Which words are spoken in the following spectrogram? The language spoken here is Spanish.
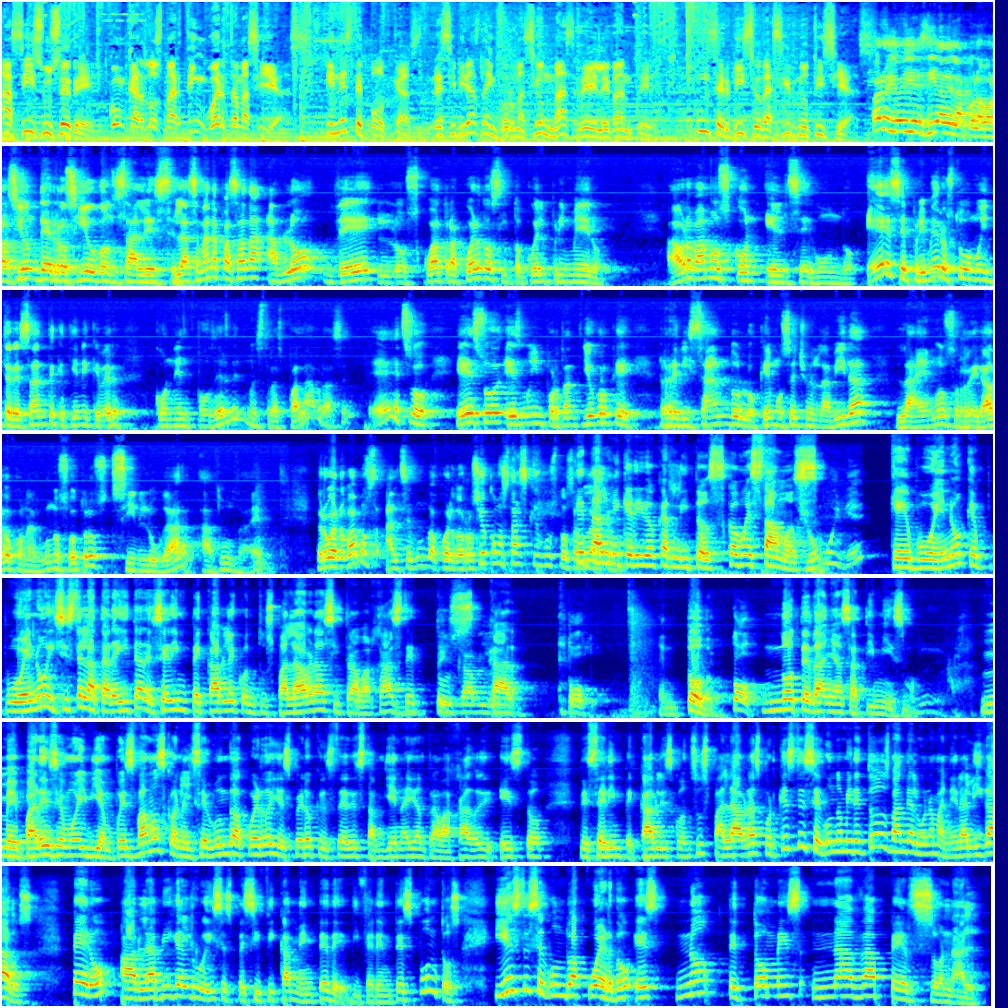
Así sucede con Carlos Martín Huerta Macías. En este podcast recibirás la información más relevante. Un servicio de Asir Noticias. Bueno, y hoy es día de la colaboración de Rocío González. La semana pasada habló de los cuatro acuerdos y tocó el primero. Ahora vamos con el segundo. Ese primero estuvo muy interesante que tiene que ver con el poder de nuestras palabras. ¿eh? Eso, eso es muy importante. Yo creo que revisando lo que hemos hecho en la vida, la hemos regado con algunos otros sin lugar a duda. ¿eh? Pero bueno, vamos al segundo acuerdo. Rocío, ¿cómo estás? Qué gusto saludarte. ¿Qué tal, mi querido Carlitos? ¿Cómo estamos? Yo muy bien. Qué bueno, qué bueno. Hiciste la tareita de ser impecable con tus palabras y trabajaste tus... Impecable. Todo en todo. No te dañas a ti mismo. Me parece muy bien. Pues vamos con el segundo acuerdo y espero que ustedes también hayan trabajado esto de ser impecables con sus palabras, porque este segundo, miren, todos van de alguna manera ligados, pero habla Miguel Ruiz específicamente de diferentes puntos. Y este segundo acuerdo es no te tomes nada personal.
